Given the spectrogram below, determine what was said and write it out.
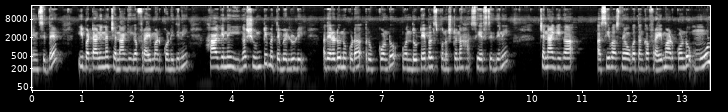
ನೆನೆಸಿದ್ದೆ. ಈ ಬಟಾಣಿನ ಚೆನ್ನಾಗಿ ಫ್ರೈ ಮಾಡ್ಕೊಂಡಿದ್ದೀನಿ. ಹಾಗೆಯೇ ಈಗ ಶುಂಠಿ ಮತ್ತು ಬೆಳ್ಳುಳ್ಳಿ ಅದೆರಡೂ ಕೂಡ ರುಬ್ಕೊಂಡು ಒಂದು ಟೇಬಲ್ ಸ್ಪೂನಷ್ಟನ್ನು ಸೇರಿಸಿದ್ದೀನಿ. ಚೆನ್ನಾಗೀಗ ಹಸಿ ವಾಸನೆ ಹೋಗೋ ತನಕ ಫ್ರೈ ಮಾಡಿಕೊಂಡು ಮೂರು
